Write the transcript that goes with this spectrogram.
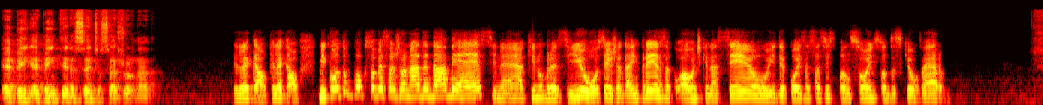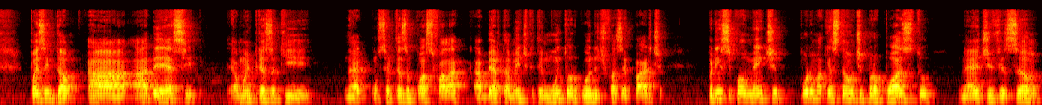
é, bem, é bem interessante essa jornada. Que legal, que legal. Me conta um pouco sobre essa jornada da ABS, né, aqui no Brasil, ou seja, da empresa, onde que nasceu e depois essas expansões todas que houveram. Pois então, a, a ABS é uma empresa que, né, com certeza posso falar abertamente que tenho muito orgulho de fazer parte, principalmente por uma questão de propósito, né, de visão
